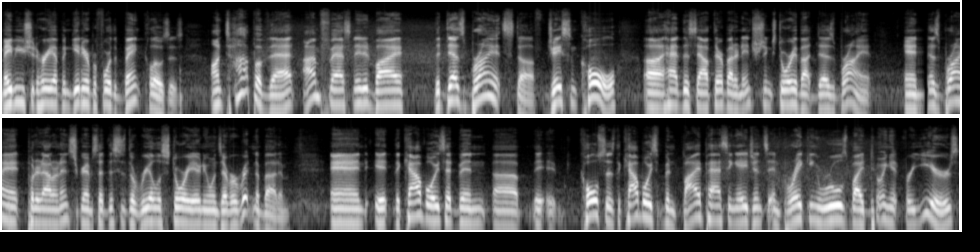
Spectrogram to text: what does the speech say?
Maybe you should hurry up and get here before the bank closes. On top of that, I'm fascinated by the Dez Bryant stuff. Jason Cole uh, had this out there about an interesting story about Dez Bryant. And Dez Bryant put it out on Instagram, said this is the realest story anyone's ever written about him. And it, the Cowboys had been, uh, it, Cole says the Cowboys have been bypassing agents and breaking rules by doing it for years.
